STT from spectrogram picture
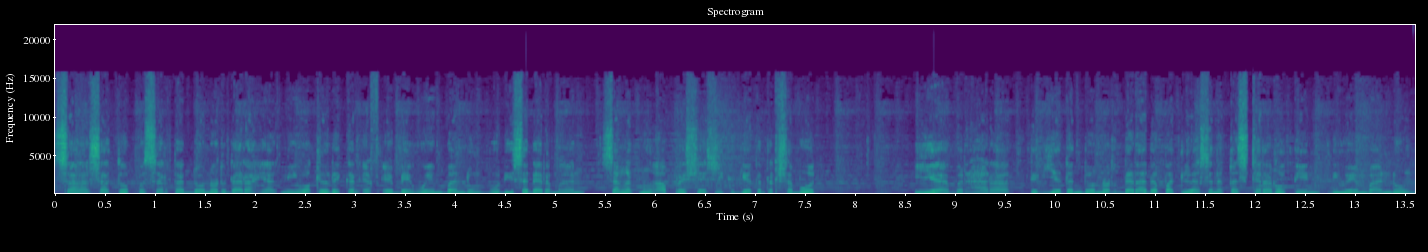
Salah satu peserta donor darah yakni Wakil Dekan FEB UM Bandung Budi Sadarman sangat mengapresiasi kegiatan tersebut. Ia berharap kegiatan donor darah dapat dilaksanakan secara rutin di UM Bandung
